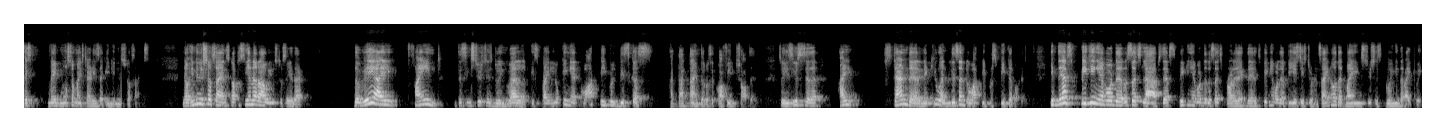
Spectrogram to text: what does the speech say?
I made most of my studies at Indian Institute of Science. Now, Indian Institute of Science, Dr. C.N.R. Rao used to say that the way I find this institution is doing well is by looking at what people discuss. At that time, there was a coffee shop there. So he used to say that I stand there in a queue and listen to what people speak about it. If they are speaking about their research labs, they're speaking about the research project, they're speaking about their PhD students, I know that my institution is going in the right way.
